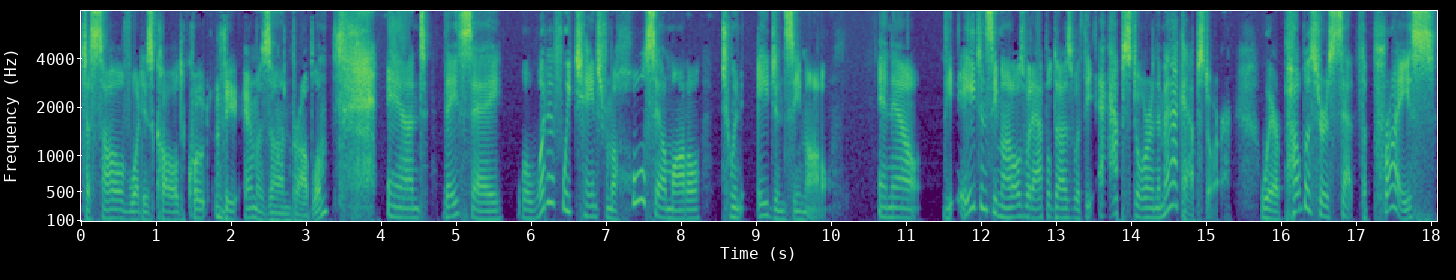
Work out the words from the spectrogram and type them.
to solve what is called, quote, the Amazon problem. And they say, well, what if we changed from a wholesale model to an agency model? And now the agency model is what Apple does with the App Store and the Mac App Store, where publishers set the price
